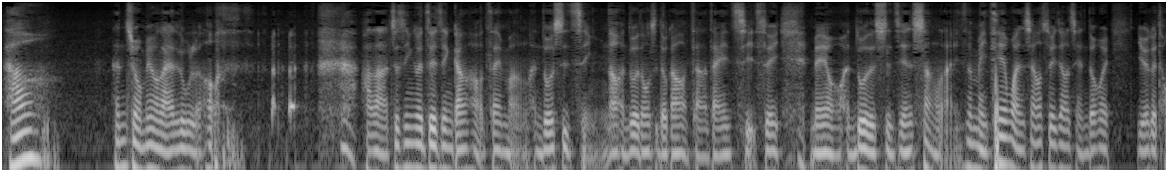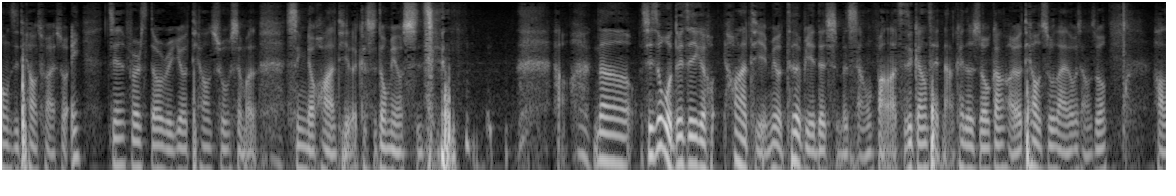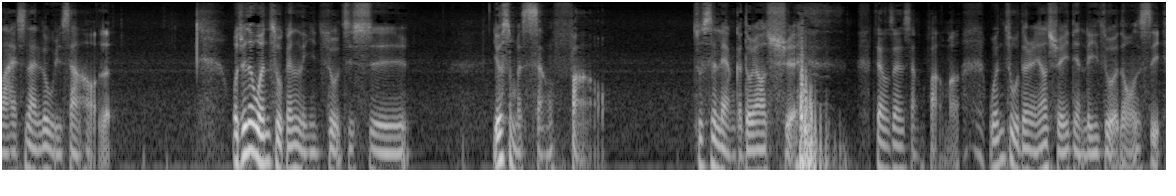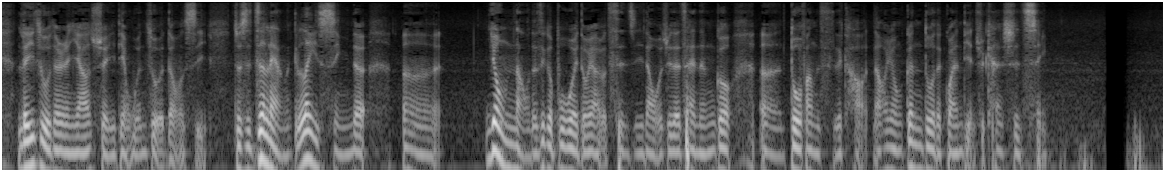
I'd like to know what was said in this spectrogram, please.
好，很久没有来录了哈。好啦，就是因为最近刚好在忙很多事情，然后很多东西都刚好砸在一起，所以没有很多的时间上来。就每天晚上要睡觉前都会有一个通知跳出来说：“哎，今天 First Story 又跳出什么新的话题了。”可是都没有时间。好，那其实我对这个话题也没有特别的什么想法了，只是刚才打开的时候刚好又跳出来了，我想说，好了，还是来录一下好了。我觉得文组跟理组其实有什么想法哦？就是两个都要学，这样算想法吗？文组的人要学一点理组的东西，理组的人也要学一点文组的东西，就是这两个类型的，呃，用脑的这个部位都要有刺激到，我觉得才能够呃多方的思考，然后用更多的观点去看事情。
